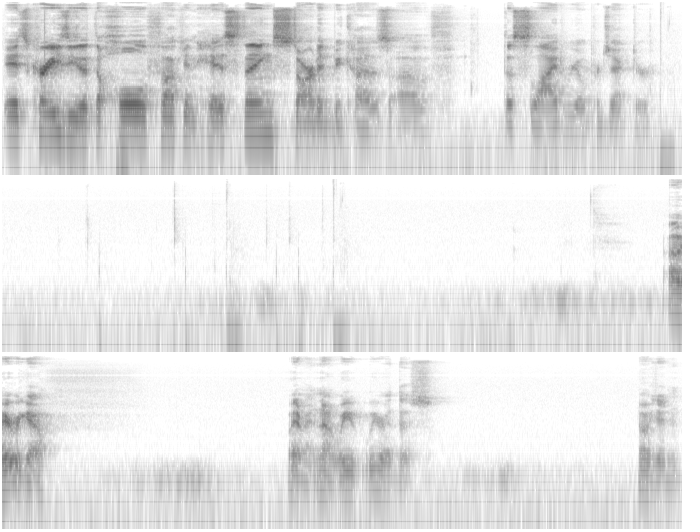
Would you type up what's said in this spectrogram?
It's crazy that the whole fucking hiss thing started because of the slide reel projector. Oh, here we go. Wait a minute. No, we, we read this. No, we didn't.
